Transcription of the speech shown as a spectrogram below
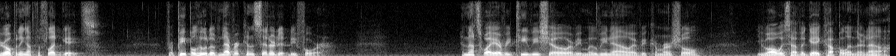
you're opening up the floodgates for people who would have never considered it before. And that's why every TV show, every movie now, every commercial, you always have a gay couple in there now.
